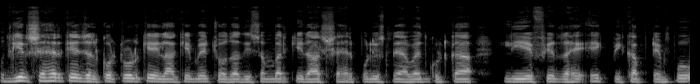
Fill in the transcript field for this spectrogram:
उदगीर शहर के जलकोट रोड के इलाके में 14 दिसंबर की रात शहर पुलिस ने अवैध गुटखा लिए, फिर रहे एक पिकअप टेंपो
